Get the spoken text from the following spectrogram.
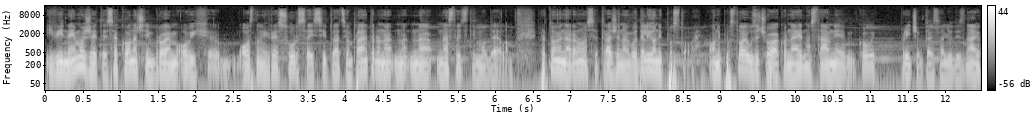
I vi ne možete sa konačnim brojem ovih eh, osnovnih resursa i situacijom planetarno na, na, na, nastaviti s tim modelom. Pre tome naravno se traže novi modeli i oni postoje. Oni postoje, uzet ću ovako najjednostavnije, uvijek pričam, tako sam ljudi znaju,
